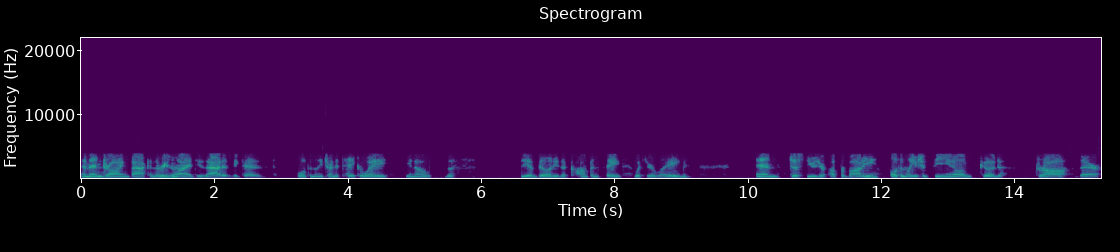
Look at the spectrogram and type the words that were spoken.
and then drawing back. And the reason why I do that is because ultimately trying to take away, you know, the the ability to compensate with your legs and just use your upper body. Ultimately, you should see, you know, a good draw there.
